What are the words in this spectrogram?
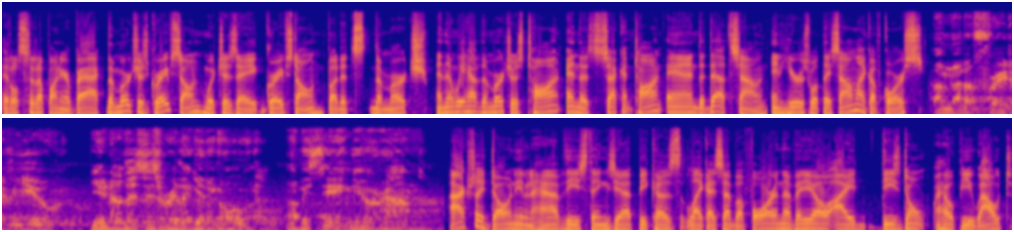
It'll sit up on your back. The Murch's gravestone, which is a gravestone, but it's the Murch. And then we have the Murch's taunt and the second taunt and the death sound. And here's what they sound like, of course. I'm not afraid of you. You know this is really getting old. I'll be seeing you around. I actually don't even have these things yet because like I said before in the video, I these don't help you out.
